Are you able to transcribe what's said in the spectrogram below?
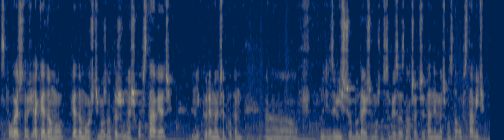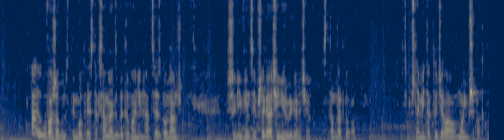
Społeczność, jak wiadomo, wiadomości można też również obstawiać. Niektóre mecze potem e, w Lidze Mistrzów bodajże można sobie zaznaczać, że dany mecz można obstawić, ale uważałbym z tym, bo to jest tak samo jak z betowaniem na CSGO Launch, czyli więcej przegracie niż wygracie standardowo. Przynajmniej tak to działało w moim przypadku.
